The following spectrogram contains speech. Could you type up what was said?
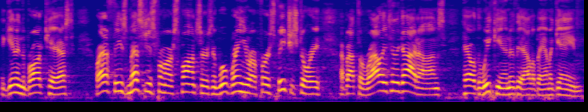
again in the broadcast right after these messages from our sponsors, and we'll bring you our first feature story about the Rally to the Guidons held the weekend of the Alabama game.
